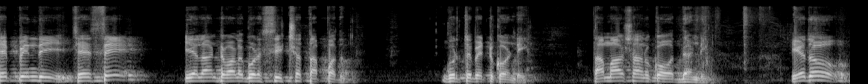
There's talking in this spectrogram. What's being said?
చెప్పింది చేస్తే ఇలాంటి వాళ్ళకు కూడా శిక్ష తప్పదు. గుర్తుపెట్టుకోండి. తమాషా అనుకోవద్దండి. ఏదో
